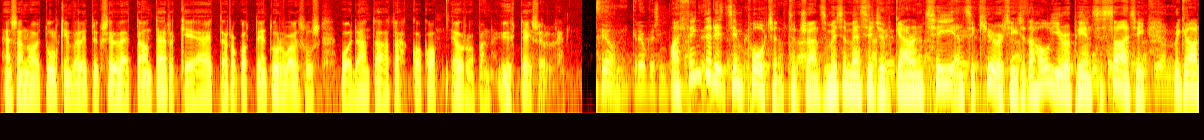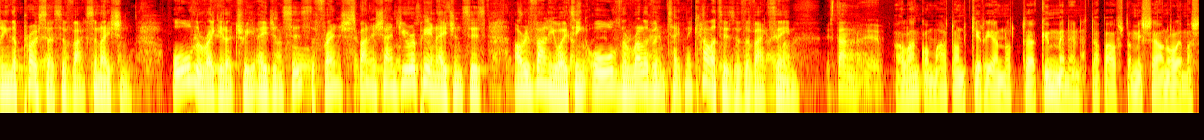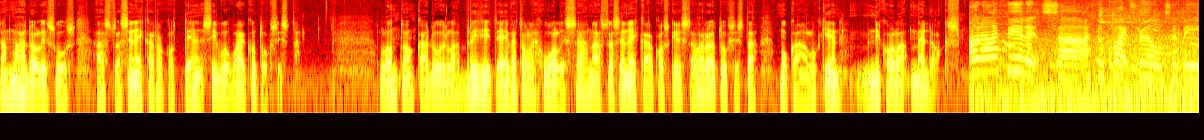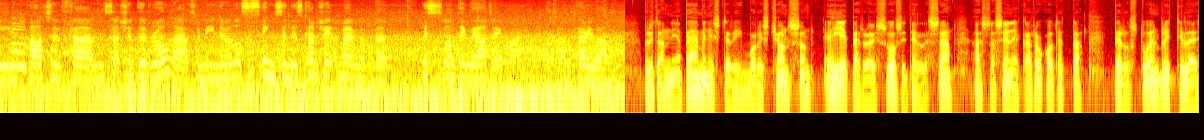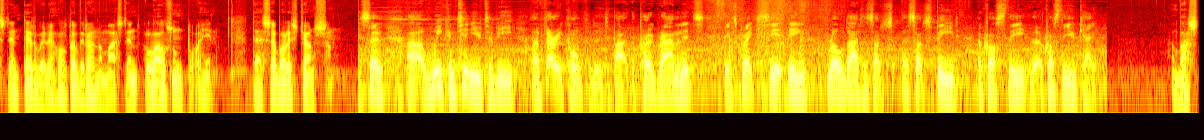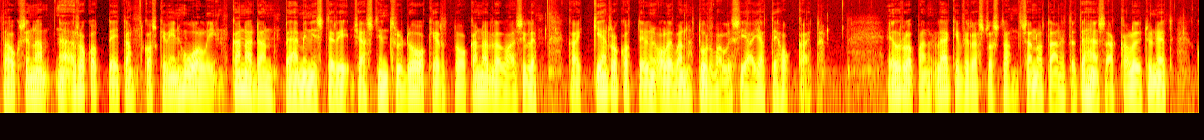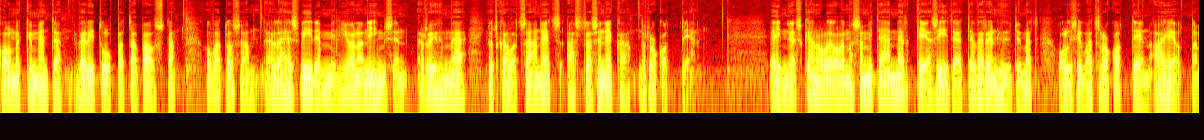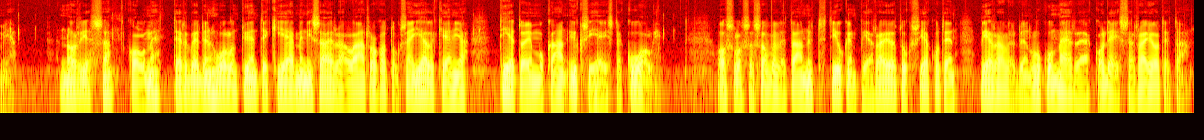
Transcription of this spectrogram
Hän sanoi tulkin välityksellä, että on tärkeää, että rokotteen turvallisuus voidaan taata koko Euroopan yhteisölle. I think that it's important to transmit a message of guarantee and security to the whole European society regarding the process of vaccination. All the regulatory agencies, the French, Spanish, and European agencies, are evaluating all the relevant technicalities of the vaccine. Alankomaat on kirjannut eh, kymmenen tapausta, missä on olemassa mahdollisuus AstraZeneca-rokotteen sivuvaikutuksista. Lontoon kaduilla britit eivät ole huolissaan AstraZenecaa koskevista varoituksista, mukaan lukien Nicola Maddox. Oh no, I feel it's, uh, I feel quite thrilled to be part of um, such a good rollout. I mean, there are lots of things in this country at the moment, but this is one thing we are doing uh, very well. Britannian pääministeri Boris Johnson ei epäröi suositellessaan AstraZeneca-rokotetta perustuen brittiläisten terveydenhuoltoviranomaisten lausuntoihin. Tässä Boris Johnson. So uh, we continue to be uh, very confident about the programme, and it's it's great to see it being rolled out at such at such speed across the across the UK. Vastauksena äh, rokotteita koskeviin huoliin Kanadan pääministeri Justin Trudeau kertoo kanadalaisille kaikkien rokotteiden olevan turvallisia ja tehokkaita. Euroopan lääkevirastosta sanotaan, että tähän saakka löytyneet 30 veritulppatapausta ovat osa lähes 5 miljoonan ihmisen ryhmää, jotka ovat saaneet AstraZeneca-rokotteen. Ei myöskään ole olemassa mitään merkkejä siitä, että verenhyytymät olisivat rokotteen aiheuttamia. Norjassa kolme terveydenhuollon työntekijää meni sairaalaan rokotuksen jälkeen ja tietojen mukaan yksi heistä kuoli. Oslossa sovelletaan nyt tiukempia rajoituksia, kuten vierailijoiden lukumäärää kodeissa rajoitetaan.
